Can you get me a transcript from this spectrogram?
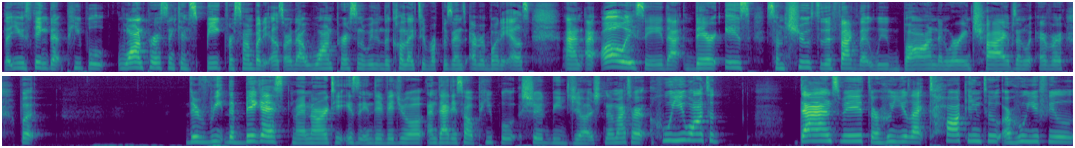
That you think that people, one person can speak for somebody else or that one person within the collective represents everybody else. And I always say that there is some truth to the fact that we bond and we're in tribes and whatever, but the re- the biggest minority is the individual and that is how people should be judged no matter who you want to dance with or who you like talking to or who you feel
